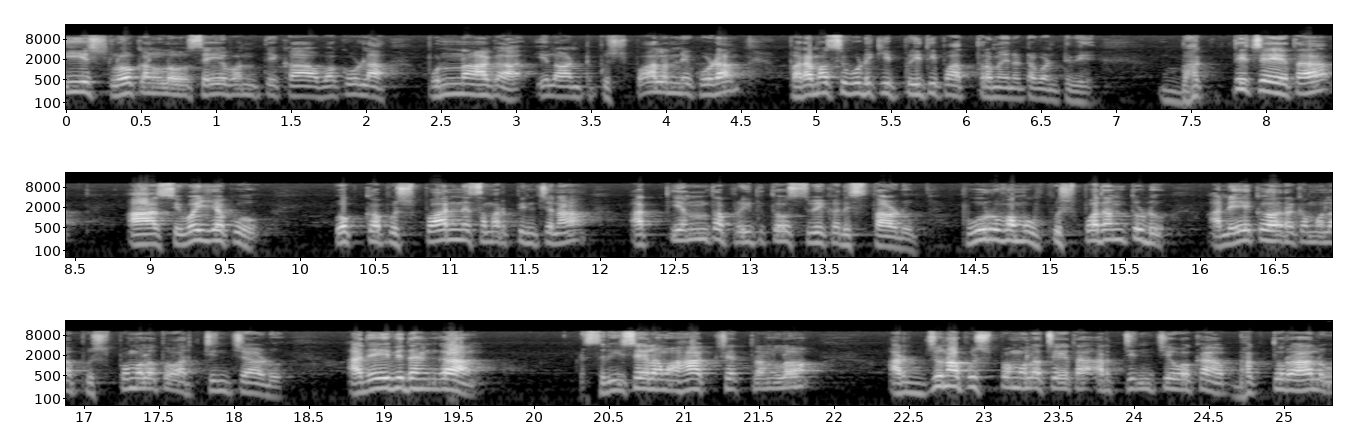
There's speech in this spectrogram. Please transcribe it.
ఈ శ్లోకంలో సేవంతిక వకుళ పున్నాగ ఇలాంటి పుష్పాలన్నీ కూడా పరమశివుడికి ప్రీతిపాత్రమైనటువంటివి. భక్తి చేత ఆ శివయ్యకు ఒక్క పుష్పాన్ని సమర్పించిన అత్యంత ప్రీతితో స్వీకరిస్తాడు. పూర్వము పుష్పదంతుడు అనేక రకముల పుష్పములతో అర్చించాడు. అదేవిధంగా శ్రీశైల మహాక్షేత్రంలో అర్జున పుష్పముల చేత అర్చించి ఒక భక్తురాలు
